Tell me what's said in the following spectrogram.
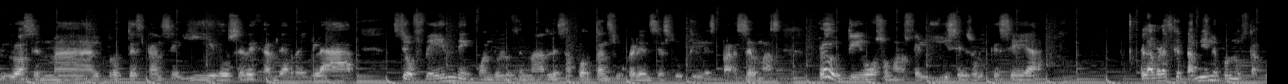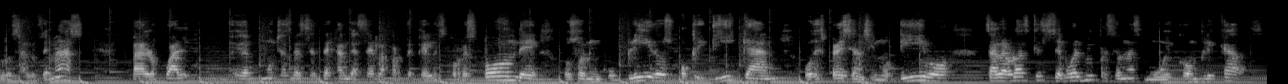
lo hacen mal, protestan seguido, se dejan de arreglar, se ofenden cuando los demás les aportan sugerencias útiles para ser más productivos o más felices o lo que sea. La verdad es que también le ponen obstáculos a los demás, para lo cual eh, muchas veces dejan de hacer la parte que les corresponde, o son incumplidos, o critican, o desprecian sin motivo. O sea, la verdad es que se vuelven personas muy complicadas.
